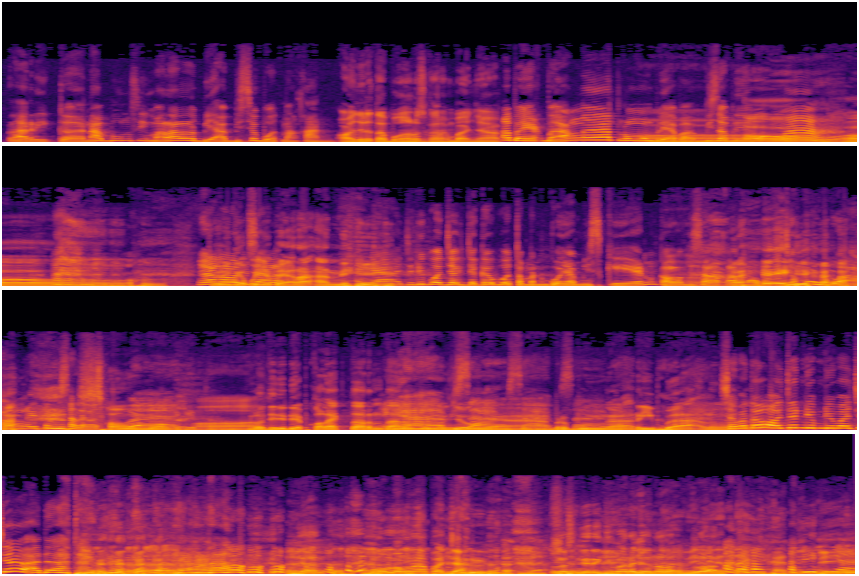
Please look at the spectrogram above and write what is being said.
lari ke nabung sih. Malah lebih habisnya buat makan. Oh jadi tabungan lu sekarang banyak. Ah banyak banget. Lu mau beli apa? Bisa beli Oh, rumah. oh. Ya, Jadi kalau gak punya peliharaan nih. Iya, jadi buat jaga-jaga buat teman gue yang miskin, kalau misalkan mau pinjam uang itu bisa lewat gue gitu. Lo jadi debt collector ntar Iya, ujung-ujungnya. bisa, bisa, Berbunga, bisa, riba gitu. lo. Siapa tahu Ojan diem-diem aja ada tagihan ada yang tahu. Jan, ngomong apa Jan? Lo sendiri gimana Jan? Lo, Jangan lo tagihan. di, Iya.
